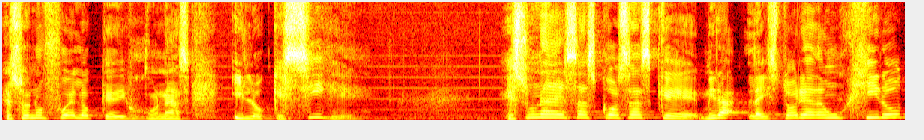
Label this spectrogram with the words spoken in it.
Eso no fue lo que dijo Jonás. Y lo que sigue es una de esas cosas que, mira, la historia da un giro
